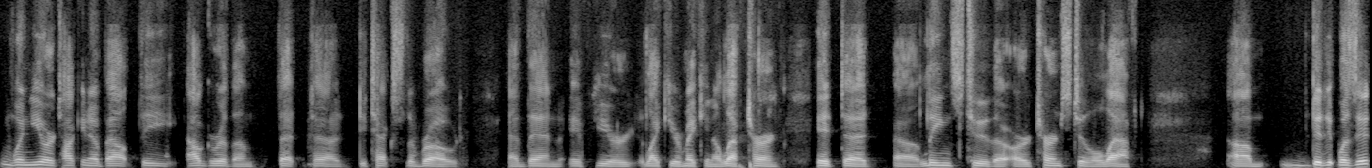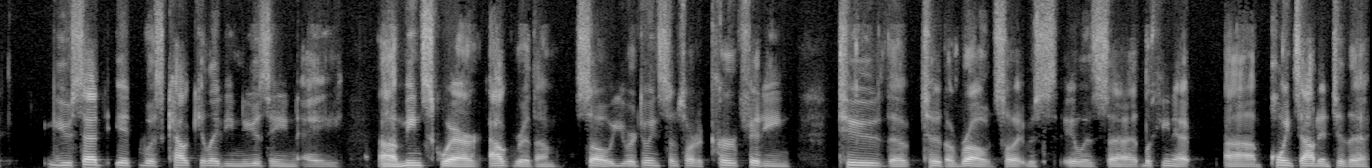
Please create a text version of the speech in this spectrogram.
when you are talking about the algorithm that uh, detects the road, and then if you're like you're making a left turn, it uh, uh, leans to the or turns to the left. Um, did it was it? You said it was calculating using a uh, mean square algorithm, so you were doing some sort of curve fitting to the to the road. So it was it was uh, looking at uh, points out into the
